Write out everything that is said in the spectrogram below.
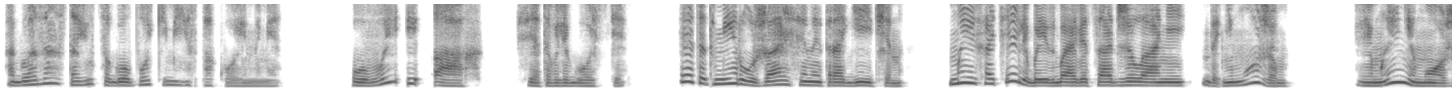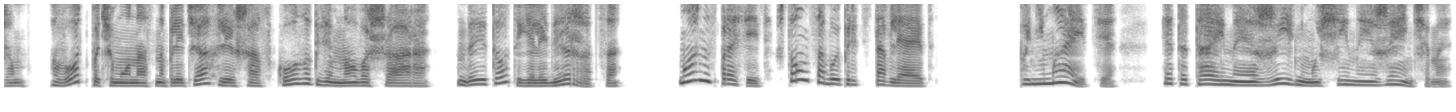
а глаза остаются глубокими и спокойными. «Увы и ах!» — сетовали гости. «Этот мир ужасен и трагичен. Мы и хотели бы избавиться от желаний, да не можем. И мы не можем. Вот почему у нас на плечах лишь осколок земного шара, да и тот еле держится. Можно спросить, что он собой представляет? Понимаете, это тайная жизнь мужчины и женщины.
